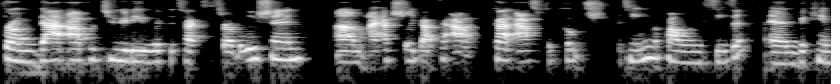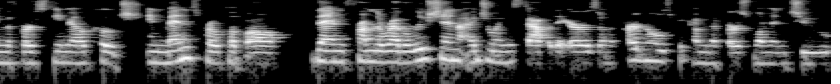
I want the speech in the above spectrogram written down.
from that opportunity with the Texas Revolution, um, I actually got to ask, got asked to coach the team the following season and became the first female coach in men's pro football Then from the revolution, I joined the staff of the Arizona Cardinals, becoming the first woman to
